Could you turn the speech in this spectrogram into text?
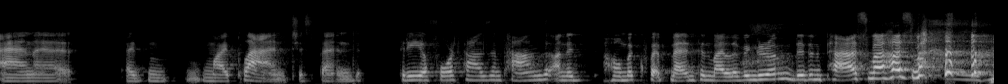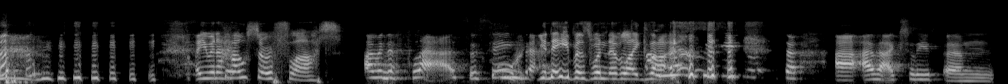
and uh, I, my plan to spend three or four thousand pounds on the home equipment in my living room didn't pass my husband. Are you in a house or a flat? I'm in a flat, so saying Ooh, that your neighbors wouldn't have liked that. so uh, I've actually, um,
